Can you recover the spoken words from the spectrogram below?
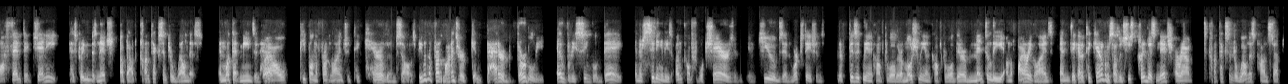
authentic. Jenny has created this niche about contact center wellness and what that means and how people on the front line should take care of themselves. People in the front lines are getting battered verbally every single day. And they're sitting in these uncomfortable chairs and in cubes and workstations. They're physically uncomfortable. They're emotionally uncomfortable. They're mentally on the firing lines and they got to take care of themselves. And she's created this niche around contact center wellness concept,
